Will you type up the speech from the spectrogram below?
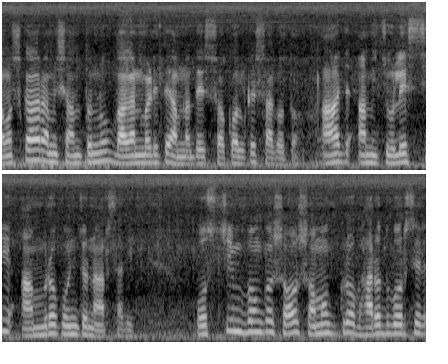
নমস্কার, আমি শান্তনু, বাগানবাড়িতে আপনাদের সকলকে স্বাগত। আজ আমি চলে এসেছি আম্রকুঞ্জ নার্সারি। পশ্চিমবঙ্গ সহ সমগ্র ভারতবর্ষের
